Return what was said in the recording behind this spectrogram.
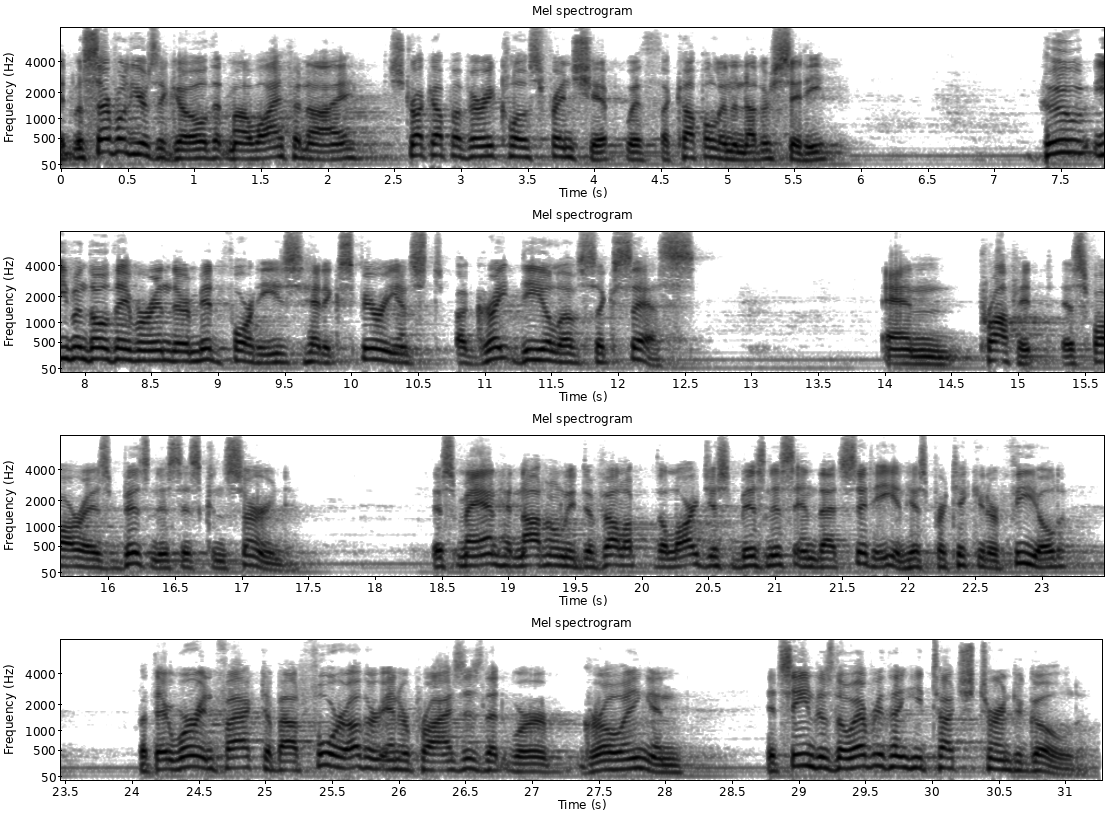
it was several years ago that my wife and I struck up a very close friendship with a couple in another city who, even though they were in their mid 40s, had experienced a great deal of success and profit as far as business is concerned. This man had not only developed the largest business in that city in his particular field, but there were, in fact, about four other enterprises that were growing and it seemed as though everything he touched turned to gold.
